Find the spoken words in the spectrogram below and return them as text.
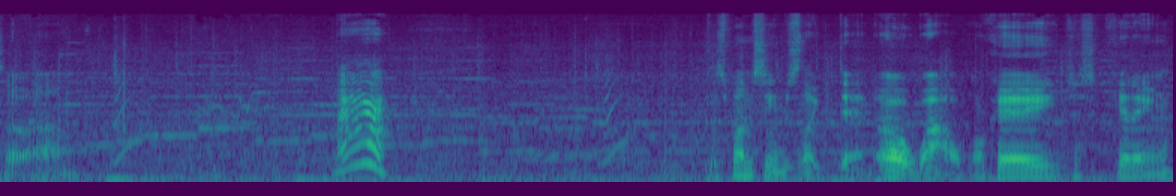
So, um... Ah! This one seems like dead. Oh, wow. Okay, just kidding.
